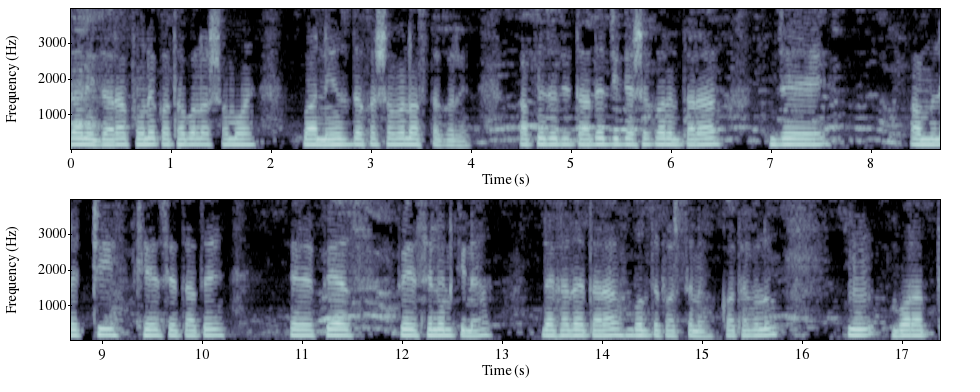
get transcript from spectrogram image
জানি যারা ফোনে কথা বলার সময় বা নিউজ দেখার সময় নাস্তা করে। আপনি যদি তাদের জিজ্ঞাসা করেন, তারা যে আমলেটটি খেয়েছে তাতে পেঁয়াজ পেয়েছিলেন কিনা, দেখা যায় তারা বলতে পারছে না। কথাগুলো বরাদ্দ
